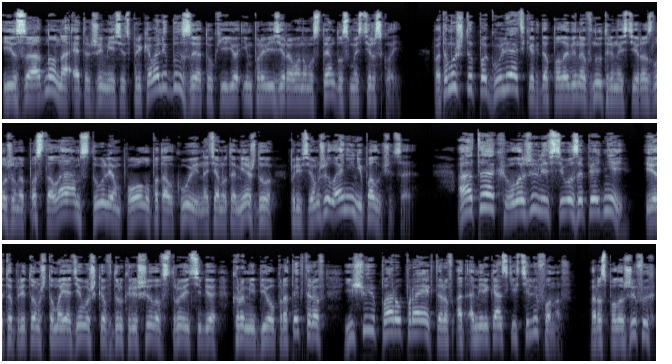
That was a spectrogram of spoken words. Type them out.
И заодно на этот же месяц приковали бы Зету к ее импровизированному стенду с мастерской. Потому что погулять, когда половина внутренностей разложена по столам, стульям, полу, потолку и натянута между, при всем желании не получится. А так, уложились всего за пять дней. И это при том, что моя девушка вдруг решила встроить себе, кроме биопротекторов, еще и пару проекторов от американских телефонов, расположив их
